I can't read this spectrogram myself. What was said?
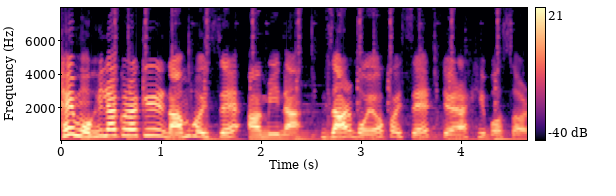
সেই মহিলাগৰাকীৰ নাম হৈছে আমিনা যাৰ বয়স হৈছে তেৰাশী বছৰ।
